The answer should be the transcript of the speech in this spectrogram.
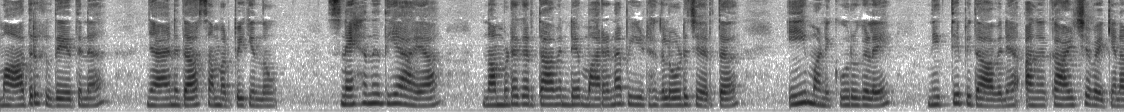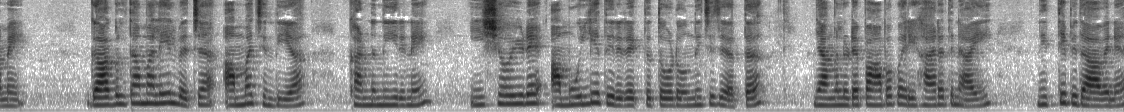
മാതൃഹൃദയത്തിന് ഞാനിതാ സമർപ്പിക്കുന്നു. സ്നേഹനിധിയായ നമ്മുടെ കർത്താവിന്റെ മരണപീഠകളോട് ചേർത്ത് ഈ മണിക്കൂറുകളെ നിത്യപിതാവിന് അങ്ങ് കാഴ്ചവെക്കണമേ ഗാഗുൽത്ത മലയിൽ വെച്ച് അമ്മ ചിന്തിയ കണ്ണുനീരിനെ ഈശോയുടെ അമൂല്യ തിരുരക്തത്തോട് ഒന്നിച്ചു ചേർത്ത് ഞങ്ങളുടെ പാപപരിഹാരത്തിനായി നിത്യപിതാവിന്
